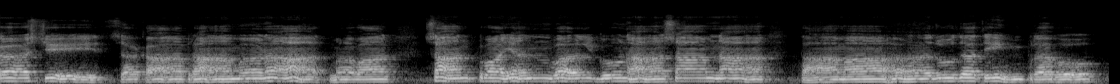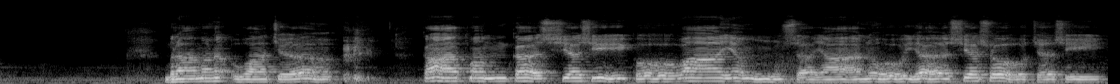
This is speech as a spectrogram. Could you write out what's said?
कश्चित् सखा ब्राह्मणात्मवान् सान्त्वयन् वल्गुना साम्ना तामाह प्रभो। ब्राह्मण उवाच, का त्वं कस्यसि, को वायं शयानो यस्य शोचसि।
